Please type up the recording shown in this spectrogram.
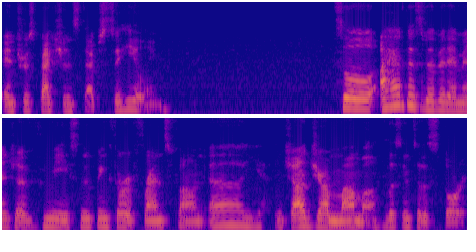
introspection steps to healing. So I have this vivid image of me snooping through a friend's phone. Uh, judge your mama. Listen to the story.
